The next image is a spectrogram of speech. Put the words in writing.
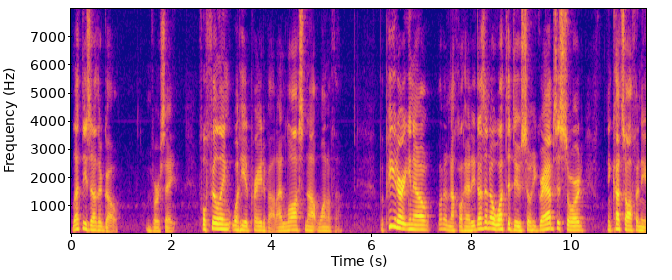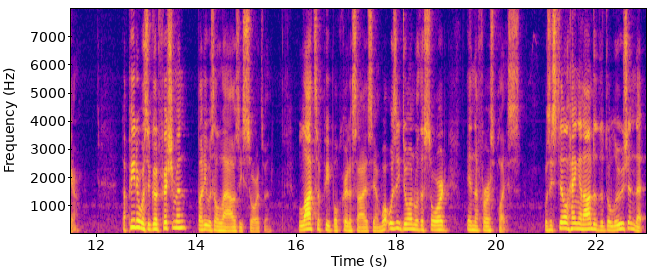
Let these other go. In verse 8. fulfilling what he had prayed about. I lost not one of them. But Peter, you know, what a knucklehead. He doesn't know what to do, so he grabs his sword and cuts off an ear. Now, Peter was a good fisherman, but he was a lousy swordsman. Lots of people criticized him. What was he doing with a sword in the first place? Was he still hanging on to the delusion that,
